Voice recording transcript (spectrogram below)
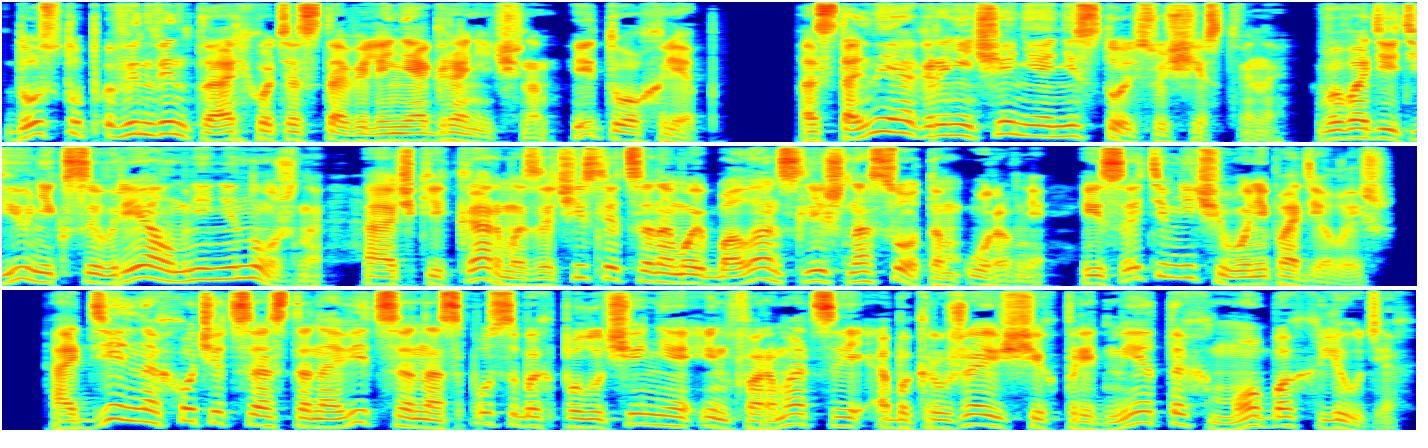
Доступ в инвентарь хоть оставили неограниченным, и то хлеб. Остальные ограничения не столь существенны. Выводить юниксы в реал мне не нужно, а очки кармы зачислятся на мой баланс лишь на сотом уровне, и с этим ничего не поделаешь. Отдельно хочется остановиться на способах получения информации об окружающих предметах, мобах, людях.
